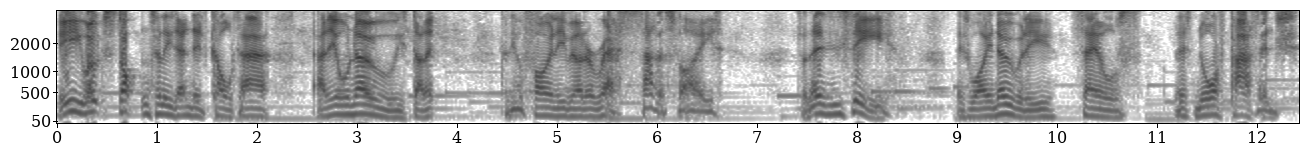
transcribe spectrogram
He won't stop until he's ended Koltar, and he'll know he's done it, because he'll finally be able to rest satisfied. So then you see, is why nobody sails this North Passage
